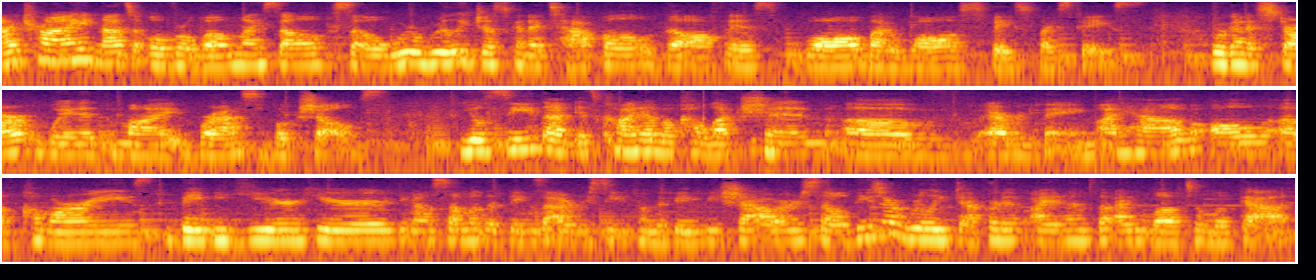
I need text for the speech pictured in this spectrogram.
I try not to overwhelm myself, so we're really just gonna tackle the office wall by wall, space by space. We're gonna start with my brass bookshelves. You'll see that it's kind of a collection of everything. I have all of Kamari's baby gear here, you know, some of the things that I received from the baby shower. So these are really decorative items that I love to look at.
